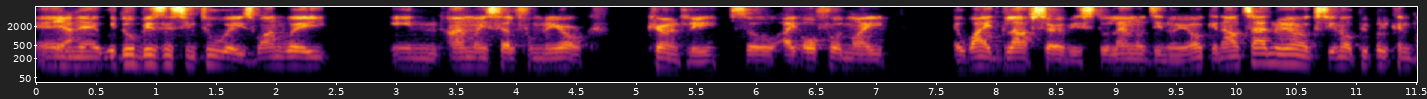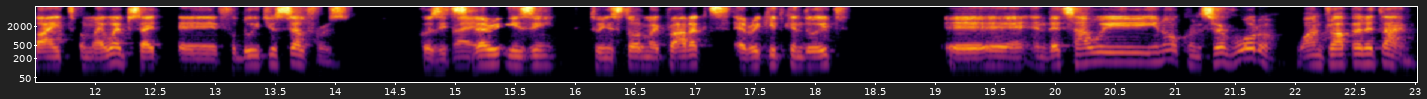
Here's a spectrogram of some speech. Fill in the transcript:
And yeah. Uh, we do business in two ways. One way in i myself from new york currently. So I offered my a white glove service to landlords in New York. And outside New York, you know, people can buy it on my website uh, for do-it-yourselfers because it's right. very easy to install my products. Every kid can do it. Uh, and that's how we, you know, conserve water one drop at a time.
